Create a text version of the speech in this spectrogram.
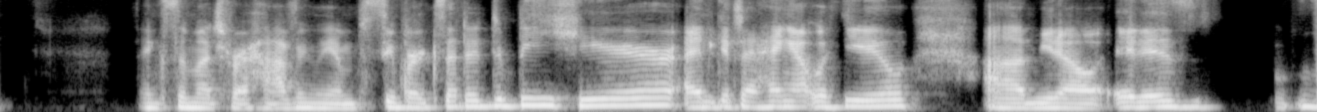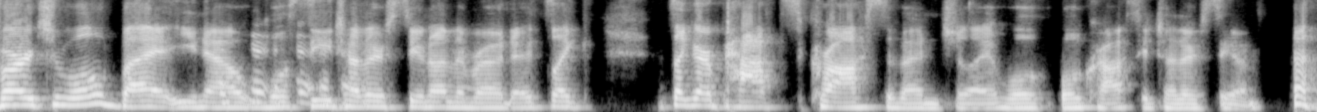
Thanks so much for having me. I'm super excited to be here and get to hang out with you. Um, you know, it is virtual, but you know, we'll see each other soon on the road. It's like it's like our paths cross eventually. We'll we'll cross each other soon.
